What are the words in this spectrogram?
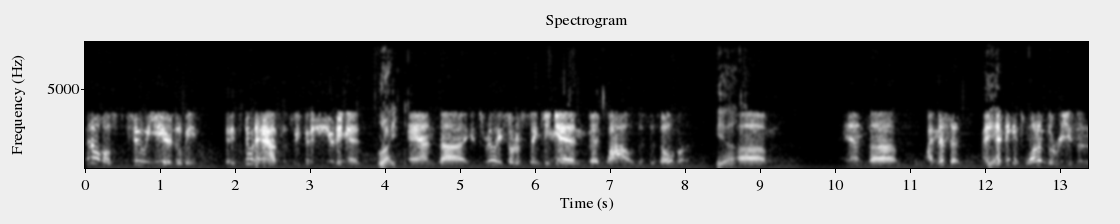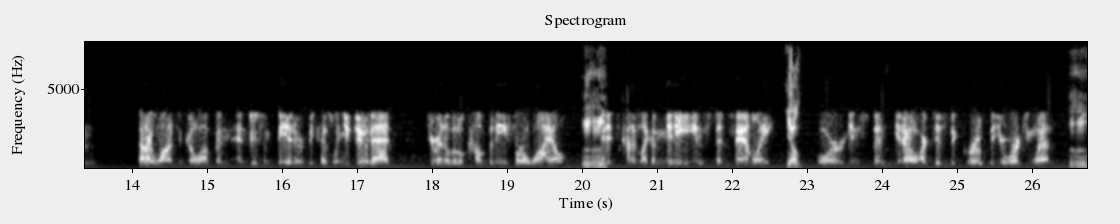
been almost two years. It'll be it's two and a half since we finished shooting it, Right. and uh, it's really sort of sinking in that wow, this is over. Yeah. Um, and uh, I miss it. I, Yeah. I think it's one of the reasons that I wanted to go up and, and do some theater because when you do that, you're in a little company for a while, hmm and it's kind of like a mini instant family Yep. or instant, you know, artistic group that you're working with. hmm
